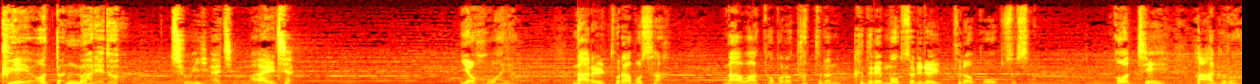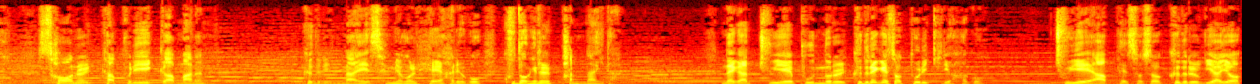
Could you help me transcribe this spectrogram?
그의 어떤 말에도 주의하지 말자. 여호와여 나를 돌아보사 나와 더불어 다투는 그들의 목소리를 들어보옵소서. 어찌 악으로 선을 갚으리까 마는 그들이 나의 생명을 해하려고 구덩이를 팠나이다. 내가 주의 분노를 그들에게서 돌이키려 하고 주의 앞에 서서 그들을 위하여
